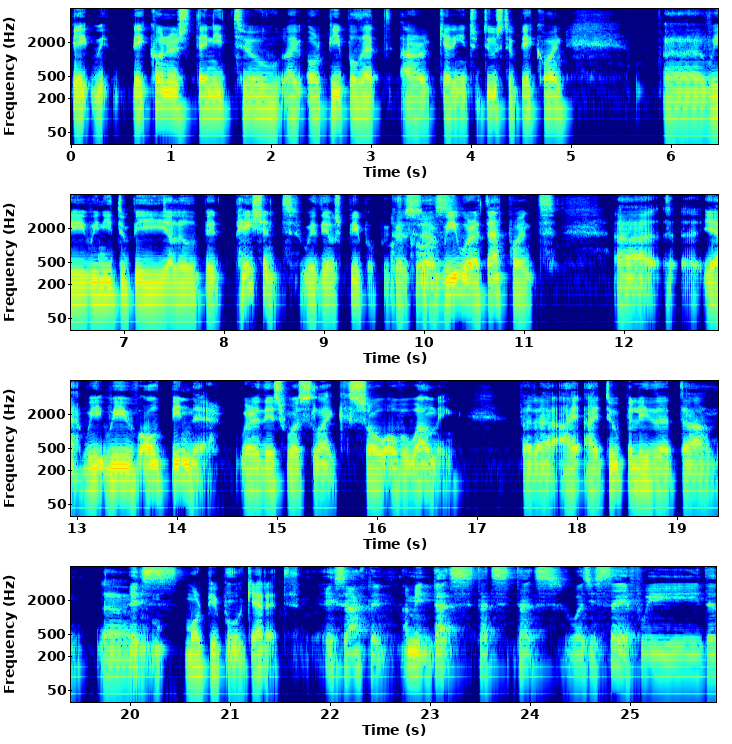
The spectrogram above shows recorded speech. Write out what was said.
Bitcoiners they need to like or people that are getting introduced to Bitcoin. Uh, we we need to be a little bit patient with those people because uh, we were at that point. Uh, yeah, we we've all been there where this was like so overwhelming, but uh, I I do believe that um, um more people will get it. Exactly. I mean, that's that's that's as you say. If we the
